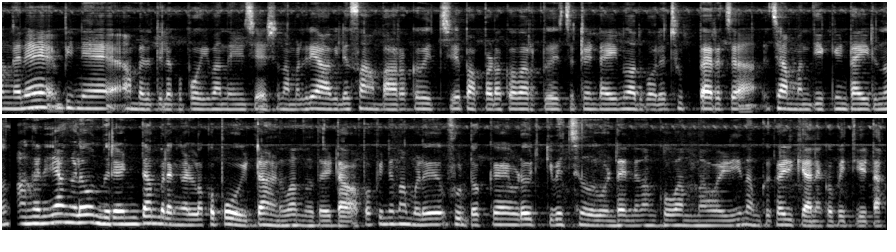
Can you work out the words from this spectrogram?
അങ്ങനെ പിന്നെ അമ്പലത്തിലൊക്കെ പോയി വന്നതിന് ശേഷം നമ്മൾ രാവിലെ സാമ്പാറൊക്കെ വെച്ച് പപ്പടമൊക്കെ വറുത്ത് വെച്ചിട്ടുണ്ടായിരുന്നു. അതുപോലെ ചുട്ടരച്ച ചമ്മന്തിയൊക്കെ ഉണ്ടായിരുന്നു അങ്ങനെ ഞങ്ങൾ ഒന്ന് രണ്ട് അമ്പലങ്ങളിലൊക്കെ പോയിട്ടാണ് വന്നത് കേട്ടോ അപ്പോൾ പിന്നെ നമ്മൾ ഫുഡൊക്കെ ഇവിടെ ഒരുക്കി വെച്ചത് കൊണ്ട് തന്നെ നമുക്ക് വന്ന വഴി നമുക്ക് കഴിക്കാനൊക്കെ പറ്റി കേട്ടോ.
